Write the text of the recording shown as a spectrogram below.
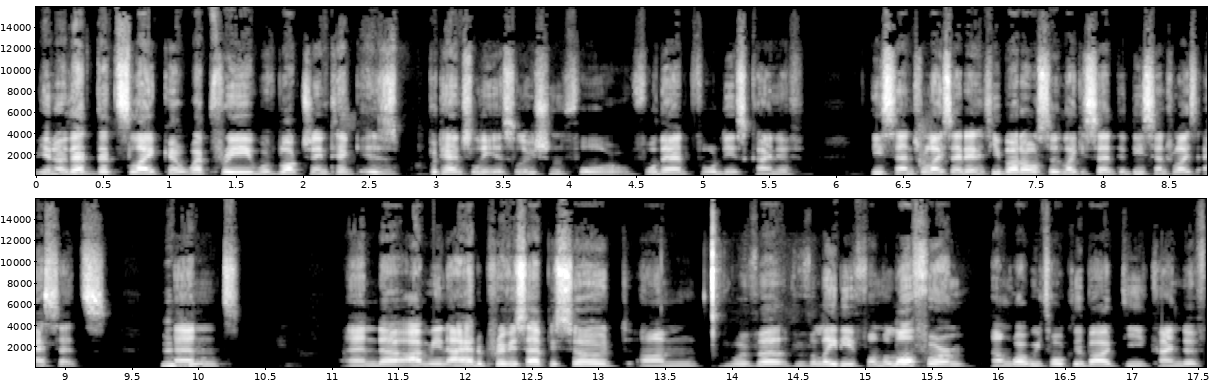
you know that that's like uh, Web three with blockchain tech is potentially a solution for for that for this kind of decentralized identity, but also like you said, the decentralized assets. Mm-hmm. And and uh, I mean, I had a previous episode um, with a with a lady from a law firm um, where we talked about the kind of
